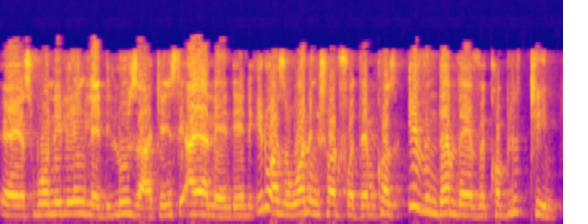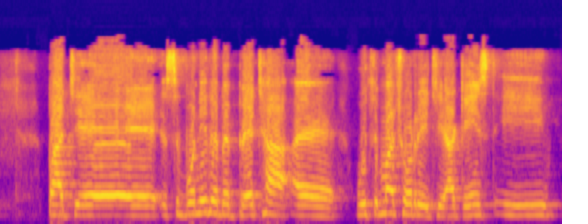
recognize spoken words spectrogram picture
Uh, sibonile england lose against ireland and it was a warning shot for them because even them they have a complete team. But uh, sibonile bebetter uh, with majority against i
